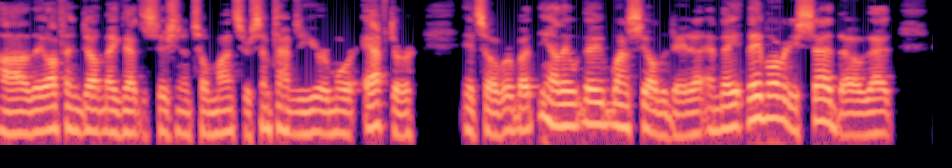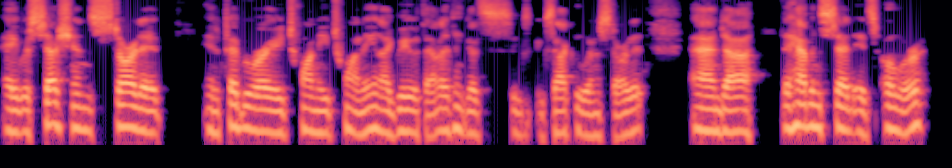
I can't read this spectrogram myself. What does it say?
Uh, they often don't make that decision until months or sometimes a year or more after it's over. But you know, they they want to see all the data, and they they've already said though that a recession started in February 2020, and I agree with that. I think that's ex- exactly when it started, and uh, they haven't said it's over,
